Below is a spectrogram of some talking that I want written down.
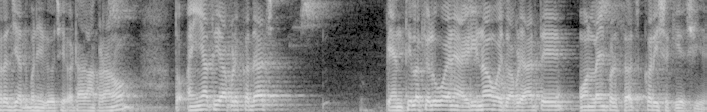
ફરજિયાત બની ગયો છે અઢાર આંકડાનો. તો અહીંયાથી આપણે કદાચ પેનથી લખેલું હોય અને આઈડી ના હોય તો આપણે આ રીતે ઓનલાઈન પર સર્ચ કરી શકીએ છીએ.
